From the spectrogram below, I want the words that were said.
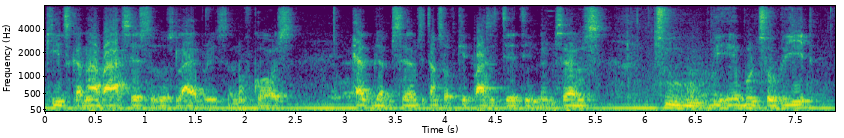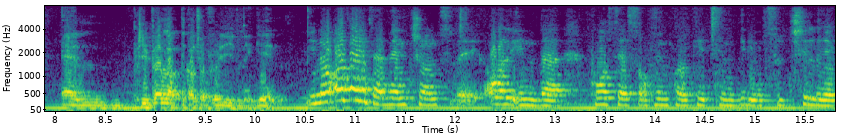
kids can have access to those libraries and of course help themselves in terms of capacitating themselves to be able to read and develop the culture of reading again. You know, other interventions, uh, all in the process of inculcating reading to children,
